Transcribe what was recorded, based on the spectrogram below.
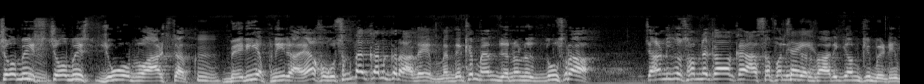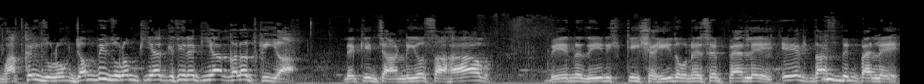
24 24 जून मार्च तक। हम्म। मेरी अपनी राय हो सकता है कल करा दे। मैं देखे मैं जनरल दूसरा चांदी को सामने कहा कि आसफ अली जरदारी की उनकी बेटी वाकई जुलम जब भी जुलम किया किसी ने किया गलत किया। लेकिन चांडियो साहब बेनजीर की शहीद होने से पहले एक दस हम्म। दिन पहले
